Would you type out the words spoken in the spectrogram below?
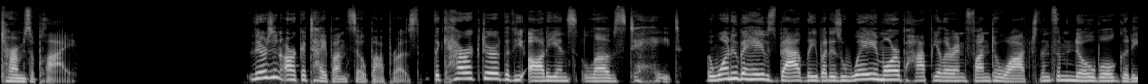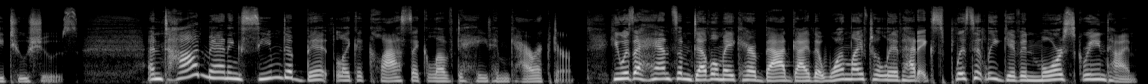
Terms apply. There's an archetype on soap operas, the character that the audience loves to hate. the one who behaves badly but is way more popular and fun to watch than some noble goody two shoes. And Todd Manning seemed a bit like a classic love to hate him character. He was a handsome devil may care bad guy that One Life to Live had explicitly given more screen time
